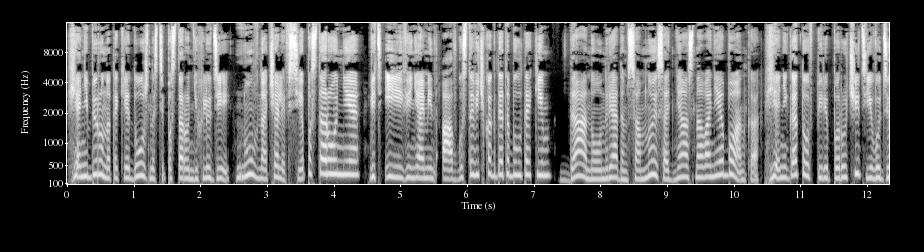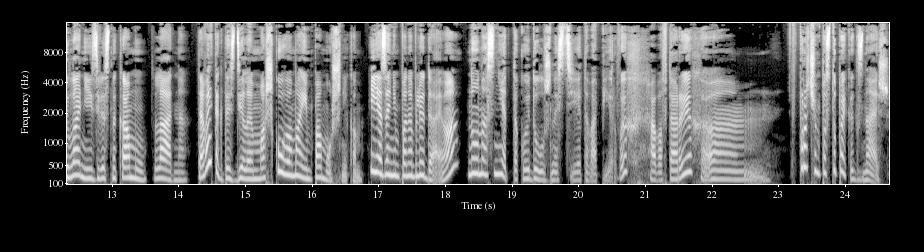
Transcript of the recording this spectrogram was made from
Я не беру на такие должности посторонних людей. Ну, вначале все посторонние. Ведь и Вениамин Августович когда-то был таким. Да, но он рядом со мной со дня основания банка. Я не готов перепоручить его дела неизвестно кому. Ладно, давай тогда сделаем Машкова моим помощником. И я за ним понаблюдаю, а? Но у нас нет такой должности, это во-первых. А во-вторых... Эм... Впрочем, поступай, как знаешь.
